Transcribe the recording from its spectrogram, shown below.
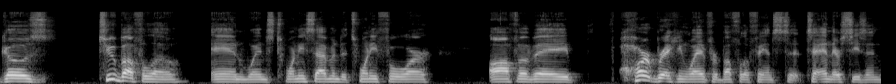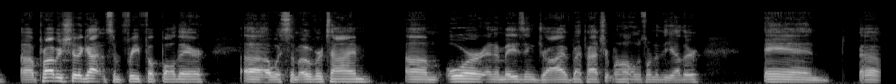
goes to Buffalo and wins 27 to 24 off of a heartbreaking way for Buffalo fans to to end their season. Uh, probably should have gotten some free football there uh, with some overtime um, or an amazing drive by Patrick Mahomes, one or the other. And uh,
